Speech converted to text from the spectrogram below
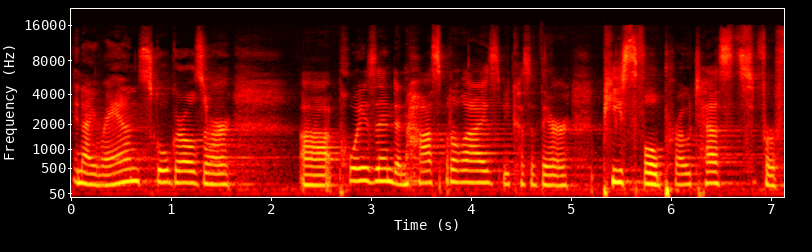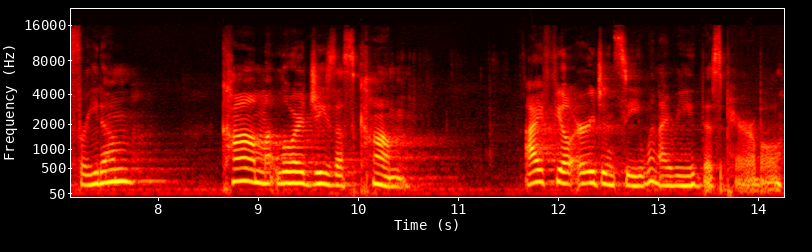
In Iran, schoolgirls are uh, poisoned and hospitalized because of their peaceful protests for freedom. Come, Lord Jesus, come. I feel urgency when I read this parable.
